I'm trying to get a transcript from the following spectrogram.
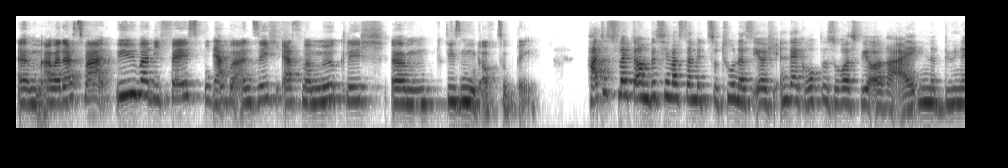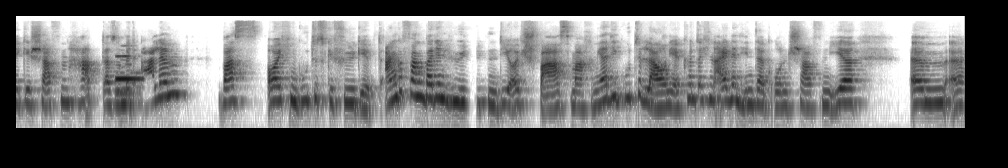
Ähm, aber das war über die Facebook-Gruppe ja. an sich erstmal möglich, ähm, diesen Mut aufzubringen. Hat es vielleicht auch ein bisschen was damit zu tun, dass ihr euch in der Gruppe sowas wie eure eigene Bühne geschaffen habt? Also mit allem, was euch ein gutes Gefühl gibt. Angefangen bei den Hüten, die euch Spaß machen, ja, die gute Laune. Ihr könnt euch einen eigenen Hintergrund schaffen. Ihr ähm, äh,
